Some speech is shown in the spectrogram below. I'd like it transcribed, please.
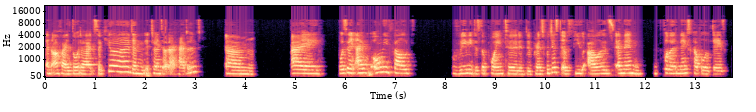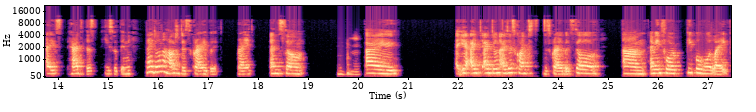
an offer I thought I had secured and it turns out I hadn't, um, I was saying I only felt really disappointed and depressed for just a few hours. And then for the next couple of days, I had this peace within me and I don't know how to describe it, right? And so Mm-hmm. I, yeah, I, I don't, I just can't describe it. So, um, I mean, for people who are like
